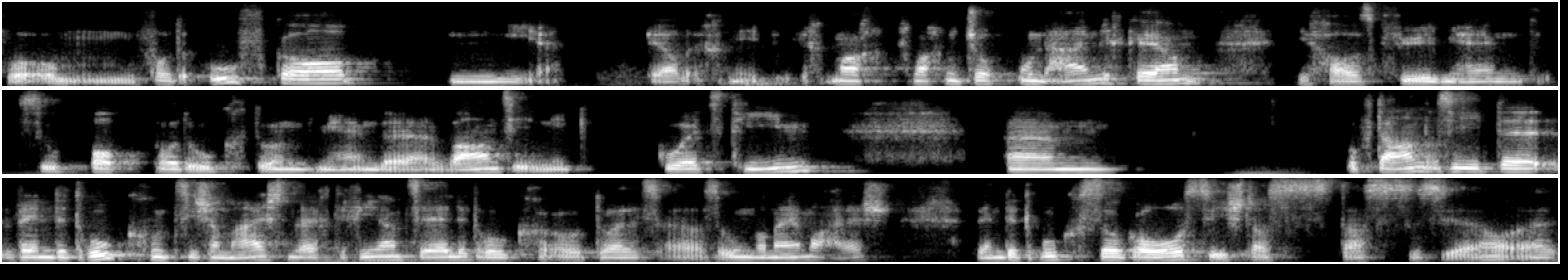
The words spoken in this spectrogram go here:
vom, von der Aufgabe, nie. Ehrlich nicht. Ich mache ich mach meinen Job unheimlich gern. Ich habe das Gefühl, wir haben super Produkt und wir haben ein wahnsinnig gutes Team. Ähm, auf der anderen Seite, wenn der Druck, und es ist am meisten der finanzielle Druck, den du als, als Unternehmer hast, wenn der Druck so groß ist, dass, dass es ja, äh,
